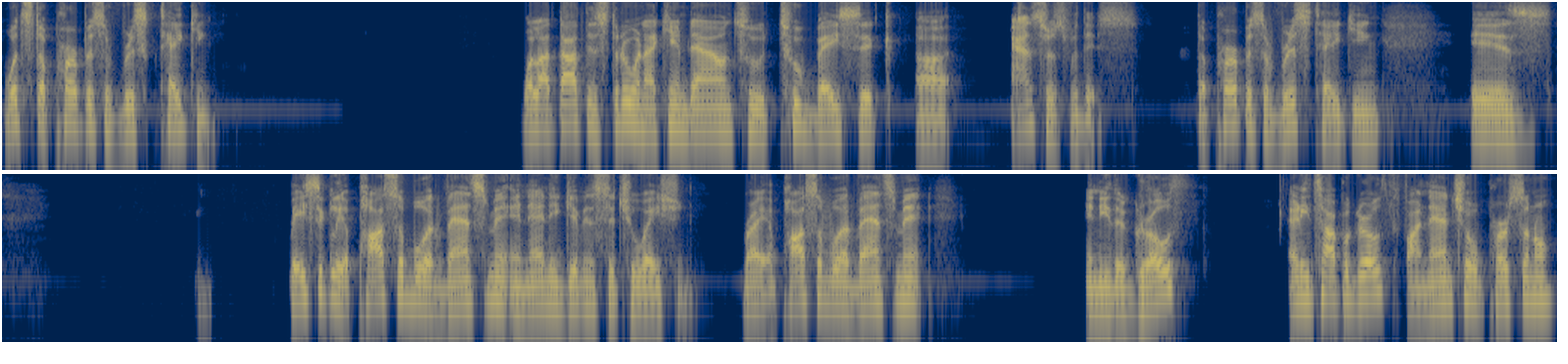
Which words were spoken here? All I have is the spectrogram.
What's the purpose of risk taking? Well, I thought this through and I came down to two basic uh, answers for this. The purpose of risk taking is basically a possible advancement in any given situation, right? A possible advancement in either growth, any type of growth, financial, personal,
